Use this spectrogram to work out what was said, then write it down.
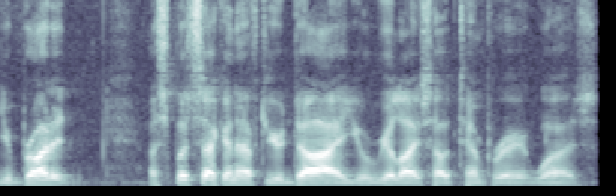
You brought it a split second after you die, you'll realize how temporary it was.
